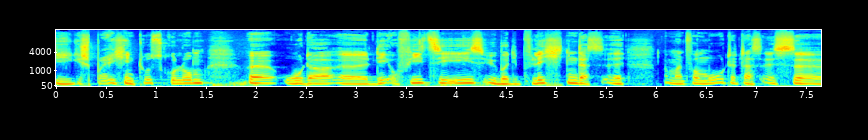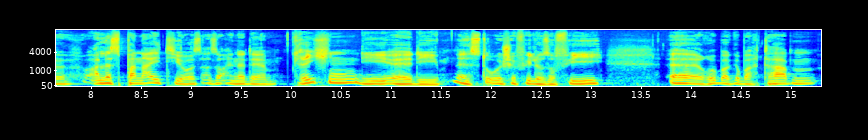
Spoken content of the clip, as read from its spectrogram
die Gespräche in Tusculum äh, oder äh, De Officiis über die Pflichten, das, äh, man vermutet, das ist äh, alles Panaitios, also einer der Griechen, die äh, die äh, stoische Philosophie rübergebracht haben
